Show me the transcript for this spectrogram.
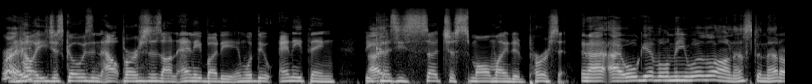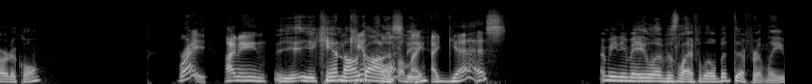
Right. and how he just goes and outbursts on anybody and will do anything because he's such a small-minded person. and I, I will give him he was honest in that article. Right. I mean, You, you can't you knock can't honesty. him, I, I guess. I mean, he may live his life a little bit differently,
